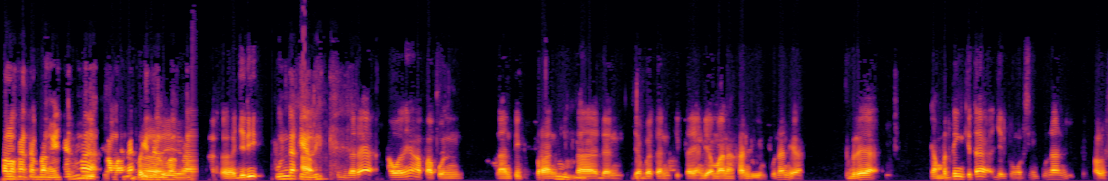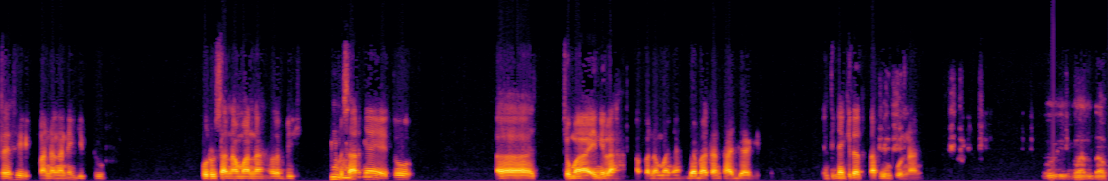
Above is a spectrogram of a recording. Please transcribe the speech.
kalau kata Bang Ejan mah iya. ke mana nah, tidak iya. bakal uh, jadi pundak ya Lik. sebenarnya awalnya apa pun nanti peran hmm. kita dan jabatan kita yang diamanahkan di himpunan ya sebenarnya yang penting kita jadi pengurus himpunan gitu kalau saya sih pandangannya gitu urusan amanah lebih hmm. besarnya yaitu uh, cuma inilah apa namanya jabatan saja gitu intinya kita tetap himpunan Wih, mantap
